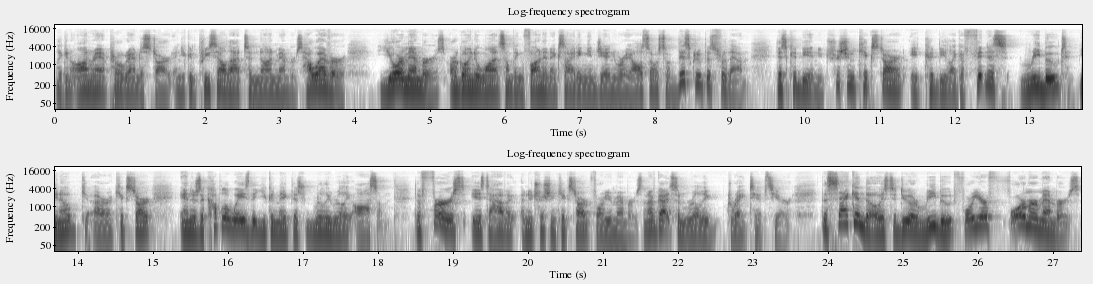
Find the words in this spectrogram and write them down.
like an on ramp program to start, and you can pre sell that to non members. However, your members are going to want something fun and exciting in January also. So this group is for them. This could be a nutrition kickstart. It could be like a fitness reboot, you know, or a kickstart. And there's a couple of ways that you can make this really, really awesome. The first is to have a, a nutrition kickstart for your members. And I've got some really great tips here. The second, though, is to do a reboot for your former members.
